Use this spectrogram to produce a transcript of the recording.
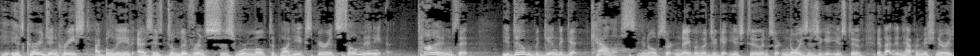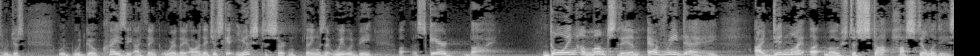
His courage increased, I believe, as his deliverances were multiplied. He experienced so many times that you do begin to get callous. You know, certain neighborhoods you get used to and certain noises you get used to. If, if that didn't happen, missionaries would just would, would go crazy, I think, where they are. They just get used to certain things that we would be uh, scared by. Going amongst them every day I did my utmost to stop hostilities,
